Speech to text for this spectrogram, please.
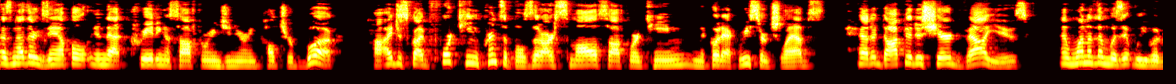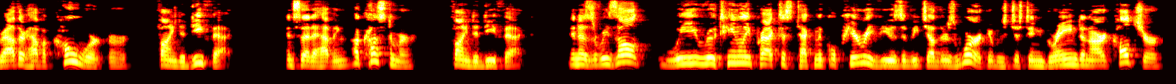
As another example, in that creating a software engineering culture book, I described 14 principles that our small software team in the Kodak Research Labs had adopted as shared values. And one of them was that we would rather have a coworker find a defect instead of having a customer find a defect. And as a result, we routinely practiced technical peer reviews of each other's work. It was just ingrained in our culture.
